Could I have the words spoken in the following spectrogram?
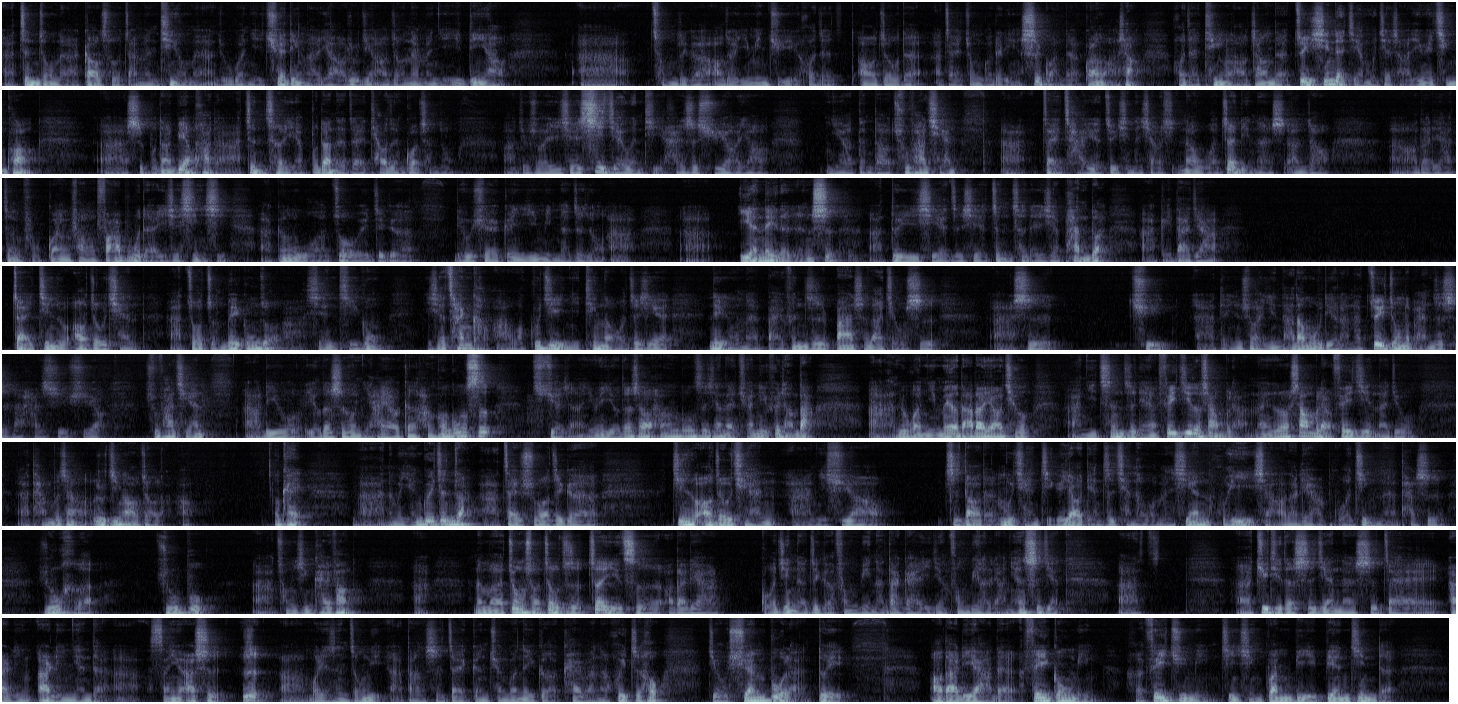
啊，郑重的告诉咱们听友们，如果你确定了要入境澳洲，那么你一定要啊，从这个澳洲移民局或者澳洲的啊，在中国的领事馆的官网上，或者听老张的最新的节目介绍，因为情况啊是不断变化的啊，政策也不断的在调整过程中啊，就说一些细节问题还是需要要你要等到出发前啊再查阅最新的消息。那我这里呢是按照。啊，澳大利亚政府官方发布的一些信息啊，跟我作为这个留学跟移民的这种啊啊业内的人士啊，对一些这些政策的一些判断啊，给大家在进入澳洲前啊做准备工作啊，先提供一些参考啊。我估计你听了我这些内容呢，百分之八十到九十啊是去啊等于说已经达到目的了。那最终的百分之十呢，还是需要出发前啊，例如有的时候你还要跟航空公司确认，因为有的时候航空公司现在权力非常大啊，如果你没有达到要求。啊，你甚至连飞机都上不了，那如果上不了飞机，那就啊谈不上入境澳洲了啊。OK，啊，那么言归正传啊，再说这个进入澳洲前啊，你需要知道的目前几个要点之前呢，我们先回忆一下澳大利亚国境呢它是如何逐步啊重新开放的啊。那么众所周知，这一次澳大利亚国境的这个封闭呢，大概已经封闭了两年时间。啊，啊，具体的时间呢是在二零二零年的啊三月二十日啊，莫里森总理啊当时在跟全国内阁开完了会之后，就宣布了对澳大利亚的非公民和非居民进行关闭边境的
